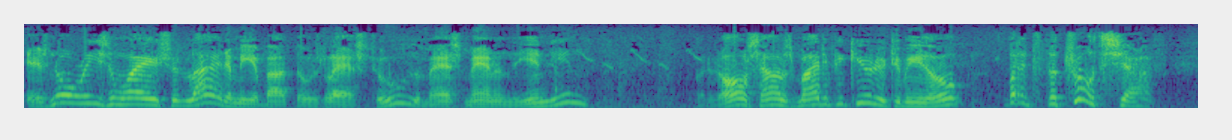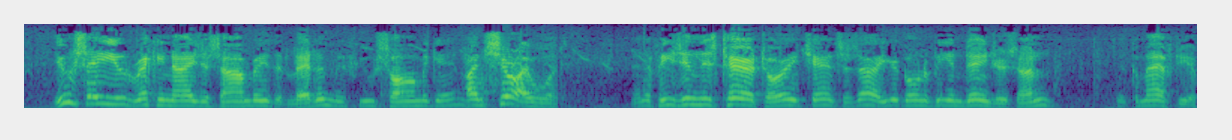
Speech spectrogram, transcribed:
there's no reason why you should lie to me about those last two, the masked man and the Indian. But it all sounds mighty peculiar to me, though. But it's the truth, Sheriff. You say you'd recognize this hombre that led him if you saw him again? I'm sure I would. And if he's in this territory, chances are you're going to be in danger, son. He'll come after you.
